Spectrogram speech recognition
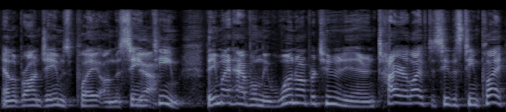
and LeBron James play on the same Yeah. team. They might have only one opportunity in their entire life to see this team play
